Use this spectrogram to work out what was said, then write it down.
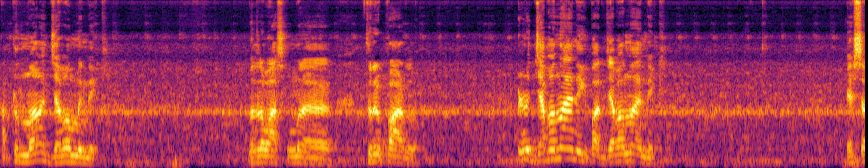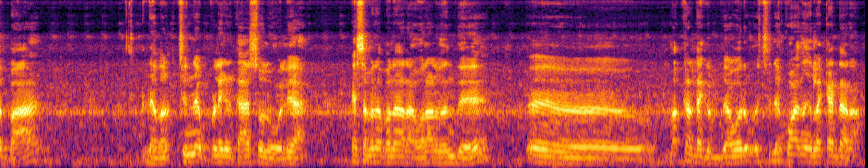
அற்புதமான ஜெபம் இன்னைக்கு. முதல் வாசகம் திருப்பாடலும். இன்னும் ஜெபம் தான் இன்னைக்கு பாரு ஜெபம் இன்னைக்கு நம்ம சின்ன பிள்ளைங்களுக்காக சொல்லுவோம் இல்லையா ஏசப்பா என்ன பண்ணாரா ஒரு ஆள் வந்து மக்கள்கிட்ட ஒரு சின்ன குழந்தைங்கள கேட்டாராம்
